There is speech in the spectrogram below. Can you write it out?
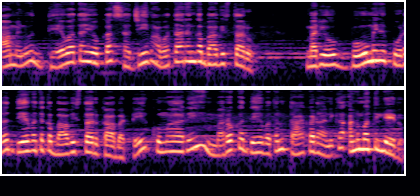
ఆమెను దేవత యొక్క సజీవ అవతారంగా భావిస్తారు. మరియు భూమిని కూడా దేవతగా భావిస్తారు కాబట్టి కుమారి మరొక దేవతను తాకడానికి అనుమతి లేదు.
